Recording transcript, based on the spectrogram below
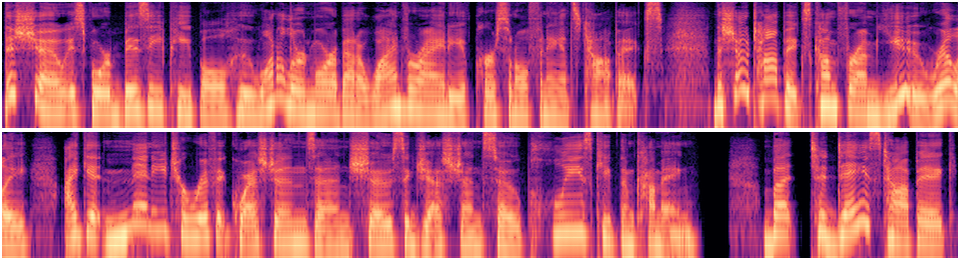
This show is for busy people who want to learn more about a wide variety of personal finance topics. The show topics come from you, really. I get many terrific questions and show suggestions, so please keep them coming. But today's topic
